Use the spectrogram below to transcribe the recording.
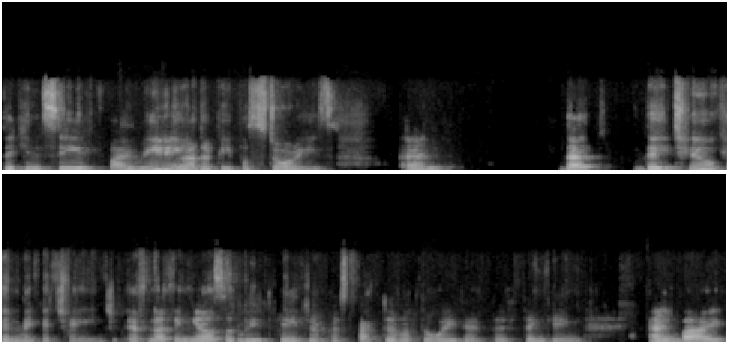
They can see by reading other people's stories and that they too can make a change. If nothing else, at least change their perspective of the way that they're thinking. And by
